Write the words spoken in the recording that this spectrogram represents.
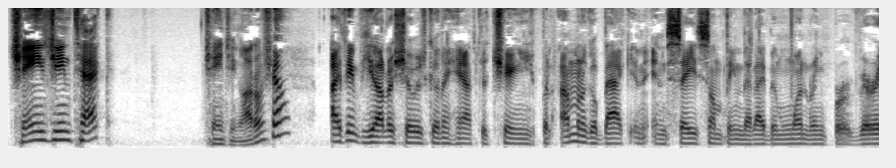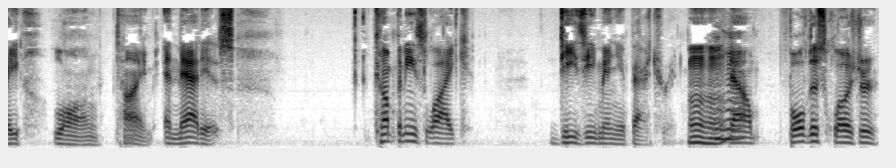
changing tech, changing auto show? I think the auto show is going to have to change, but I'm going to go back and, and say something that I've been wondering for a very long time, and that is companies like DZ Manufacturing. Mm-hmm. Now, full disclosure,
